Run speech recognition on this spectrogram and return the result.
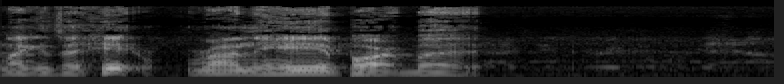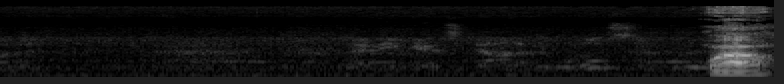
Like it's a hit around the head part, but wow.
